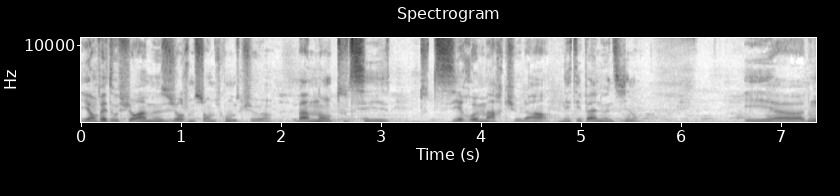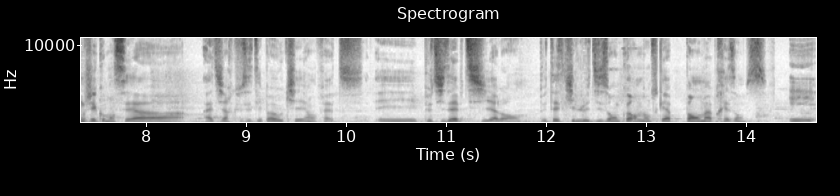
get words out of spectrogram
Et en fait, au fur et à mesure, je me suis rendu compte que bah non, toutes ces, toutes ces remarques-là n'étaient pas anodines. Et donc j'ai commencé à, à, dire que c'était pas ok en fait. Et petit à petit, alors peut-être qu'ils le disent encore, mais en tout cas pas en ma présence. Et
